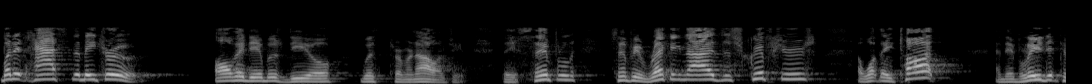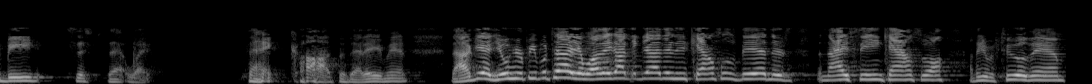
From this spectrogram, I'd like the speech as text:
but it has to be true. All they did was deal with terminology. They simply, simply recognized the scriptures and what they taught, and they believed it to be just that way. Thank God for that. Amen. Now again, you'll hear people tell you, well, they got together, these councils did, there's the Nicene Council, I think there was two of them,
